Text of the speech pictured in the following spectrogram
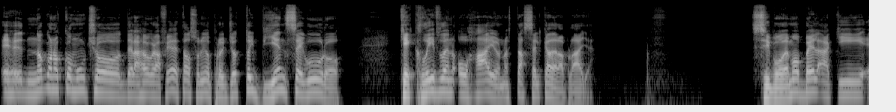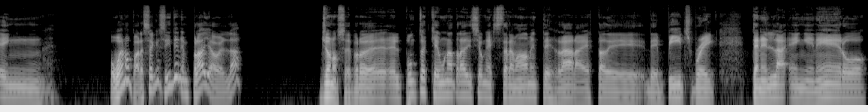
eh, no conozco mucho de la geografía de Estados Unidos, pero yo estoy bien seguro que Cleveland, Ohio no está cerca de la playa. Si podemos ver aquí en... Bueno, parece que sí tienen playa, ¿verdad? Yo no sé, pero e, el, punto es que es una tradición extremadamente rara esta de, Beach Break, tenerla en enero,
